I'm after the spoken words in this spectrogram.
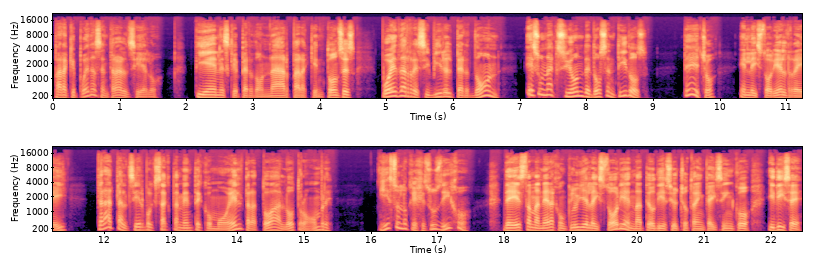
para que puedas entrar al cielo. Tienes que perdonar para que entonces puedas recibir el perdón. Es una acción de dos sentidos. De hecho, en la historia el rey trata al siervo exactamente como él trató al otro hombre. Y eso es lo que Jesús dijo. De esta manera concluye la historia en Mateo 18:35 y dice,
